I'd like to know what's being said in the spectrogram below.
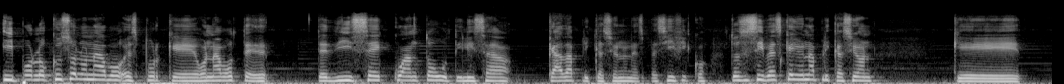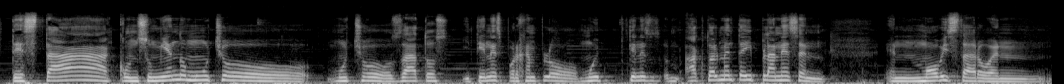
Y por lo que uso el Onavo es porque Onavo te, te dice cuánto utiliza cada aplicación en específico. Entonces, si ves que hay una aplicación que te está consumiendo mucho muchos datos y tienes, por ejemplo, muy tienes actualmente hay planes en en Movistar o en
